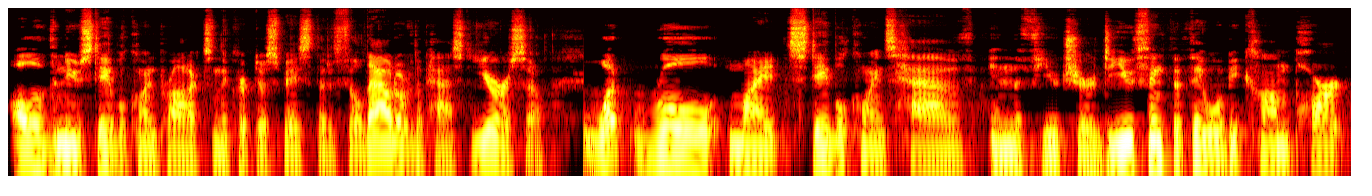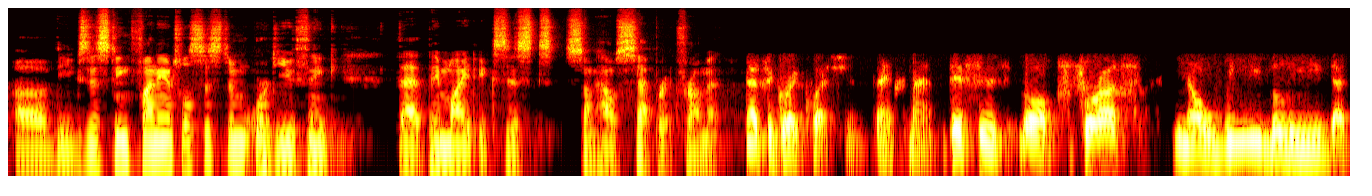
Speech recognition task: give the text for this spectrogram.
all of the new stablecoin products in the crypto space that have filled out over the past year or so. What role might stablecoins have in the future? Do you think that they will become part of the existing financial system, or do you think that they might exist somehow separate from it? That's a great question. Thanks, Matt. This is, well, for us, you know, we believe that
